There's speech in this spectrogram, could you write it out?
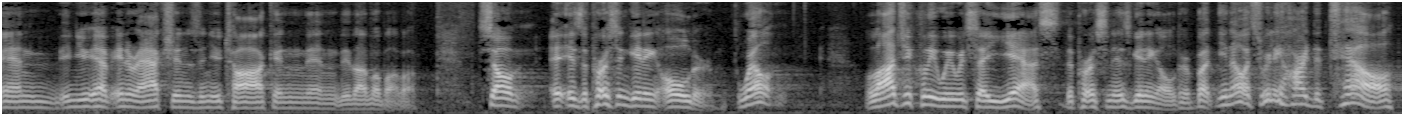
and, and you have interactions and you talk and, and blah, blah, blah, blah. So, is the person getting older? Well, logically, we would say yes, the person is getting older, but you know, it's really hard to tell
